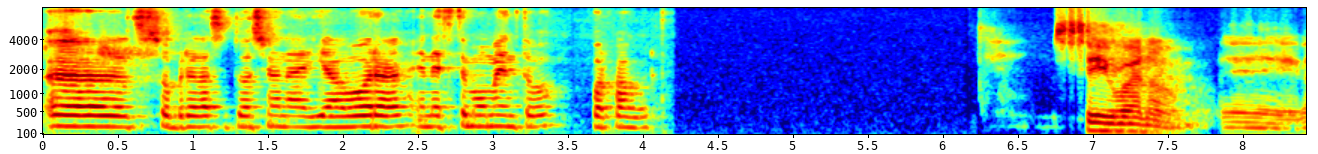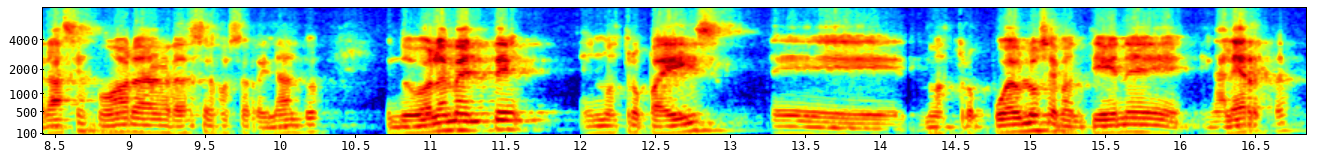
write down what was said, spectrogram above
uh, sobre la situación ahí ahora, en este momento, por favor. Sí, bueno, eh, gracias Mora, gracias José Reinaldo. Indudablemente en nuestro país, eh, nuestro pueblo se mantiene en alerta,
